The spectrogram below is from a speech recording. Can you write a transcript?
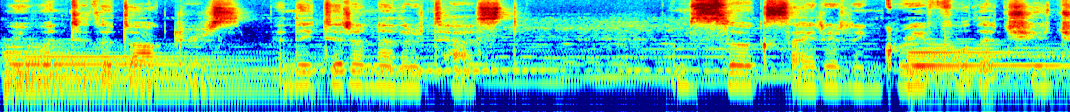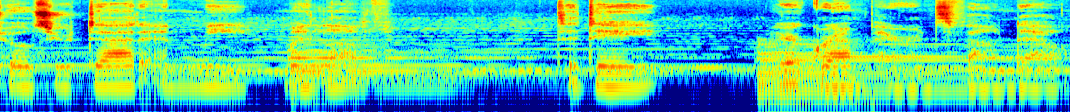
we went to the doctors and they did another test. I'm so excited and grateful that you chose your dad and me, my love. Today, your grandparents found out.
